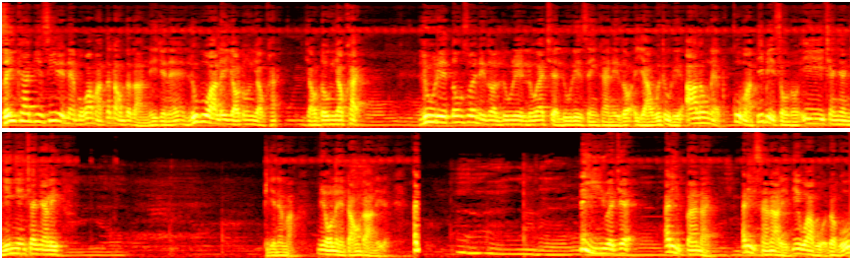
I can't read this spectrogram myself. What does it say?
စိန်ခံပစ္စည်းတွေနဲ့ဘဝမှာတက်တောင်တက်တာနေခြင်းနဲ့လူဘဝလေးရောက်တုံးရောက်ခတ်ရောက်တုံးရောက်ခိုက်လူတွေသုံးဆွဲနေသောလူတွေလိုအပ်ချက်လူတွေစိန်ခံနေသောအရာဝတ္ထုတွေအားလုံးနဲ့ကိုယ်မှာပြည့်ပြည့်စုံစုံအေးအေးချမ်းချမ်းငြိမ်းငြိမ်းချမ်းချမ်းလေးဒီနေ့မှာ မျောလင်တောင်းတနေတယ်အဲ့ဒီရည်ရွယ်ချက်အဲ့ဒီပန်းတိုင်းအဲ့ဒီဆန္ဒတွေပြေဝဖို့အတွက်ကို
